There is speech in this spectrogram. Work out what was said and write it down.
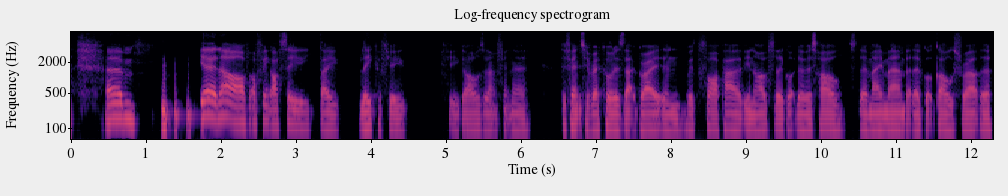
um, yeah, no, I, I think I see they leak a few few goals. I don't think their defensive record is that great, and with firepower, you know, obviously they've got Lewis Hull, it's their main man, but they've got goals throughout the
